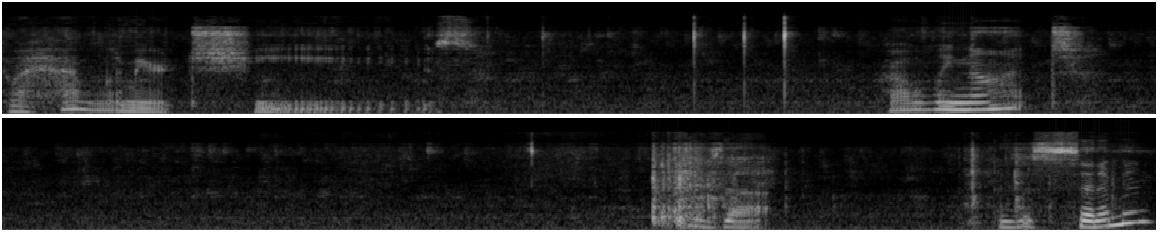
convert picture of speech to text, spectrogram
Do I have Lemire cheese? Probably not. What is that? Is this cinnamon?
